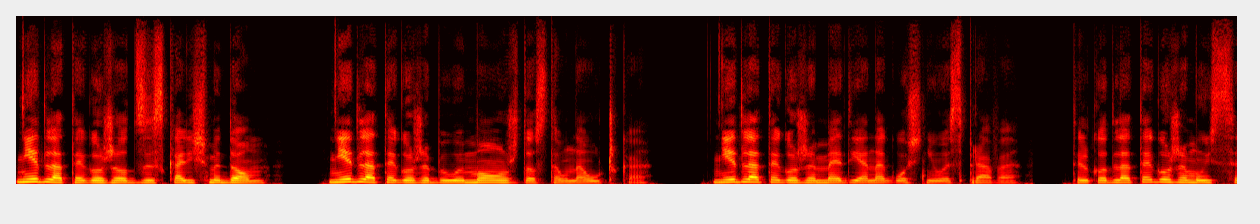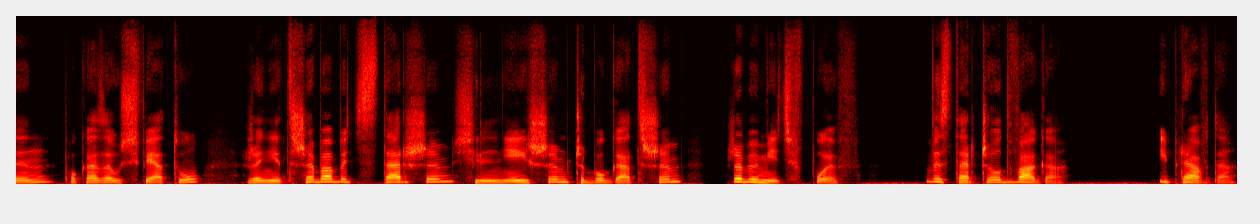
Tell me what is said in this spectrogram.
Nie dlatego, że odzyskaliśmy dom, nie dlatego, że były mąż dostał nauczkę, nie dlatego, że media nagłośniły sprawę, tylko dlatego, że mój syn pokazał światu, że nie trzeba być starszym, silniejszym czy bogatszym, żeby mieć wpływ. Wystarczy odwaga. I prawda.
